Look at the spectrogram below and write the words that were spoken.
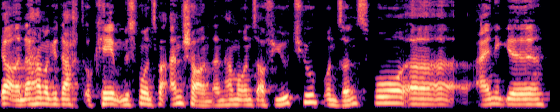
Ja, und da haben wir gedacht, okay, müssen wir uns mal anschauen. Dann haben wir uns auf YouTube und sonst wo äh, einige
